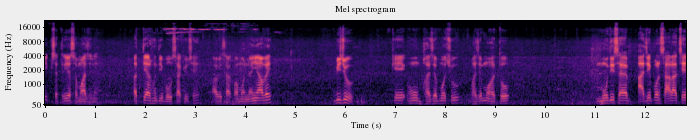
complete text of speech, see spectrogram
એ ક્ષત્રિય સમાજને. અત્યાર સુધી બહુ સાખ્યું છે, હવે સાખવામાં નહીં આવે. બીજું કે હું ભાજપમાં છું, ભાજપમાં હતો. મોદી સાહેબ આજે પણ સારા છે.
